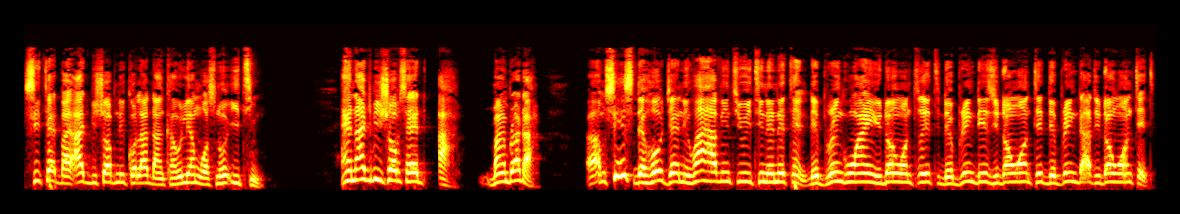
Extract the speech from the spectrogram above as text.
seated by Archbishop Nicola Duncan William was not eating. And Archbishop said, Ah, my brother, um, since the whole journey, why haven't you eaten anything? They bring wine, you don't want it. They bring this, you don't want it. They bring that, you don't want it.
